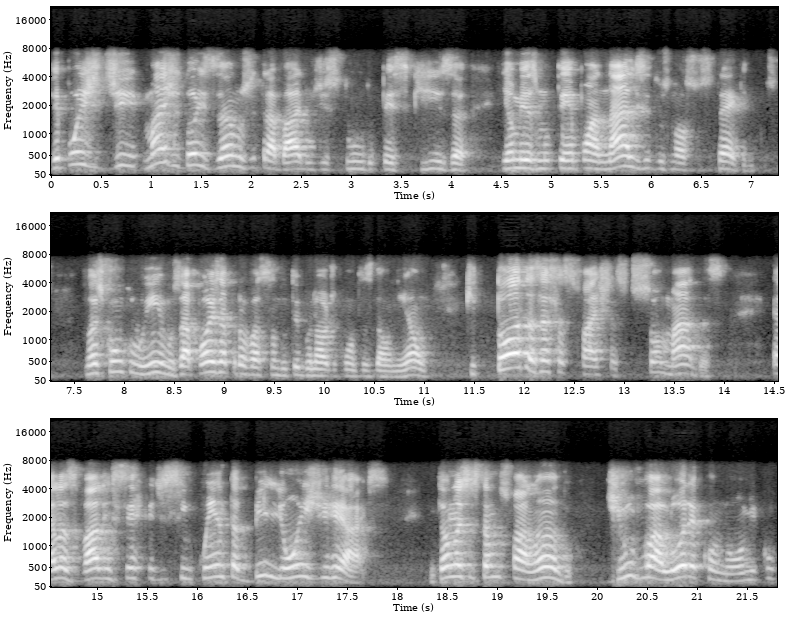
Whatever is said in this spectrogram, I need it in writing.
depois de mais de dois anos de trabalho, de estudo, pesquisa e, ao mesmo tempo, análise dos nossos técnicos, nós concluímos, após a aprovação do Tribunal de Contas da União, que todas essas faixas somadas, elas valem cerca de 50 bilhões de reais. Então, nós estamos falando de um valor econômico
